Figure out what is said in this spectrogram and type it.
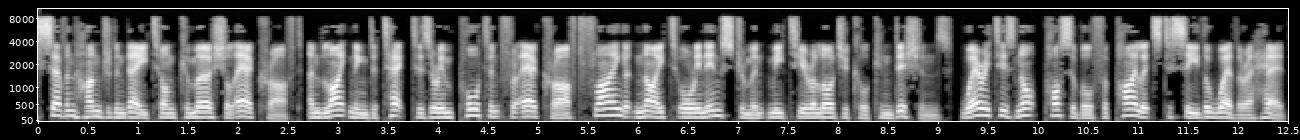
708 on commercial aircraft and lightning detectors are important for aircraft flying at night or in instrument meteorological conditions, where it is not possible for pilots to see the weather ahead.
